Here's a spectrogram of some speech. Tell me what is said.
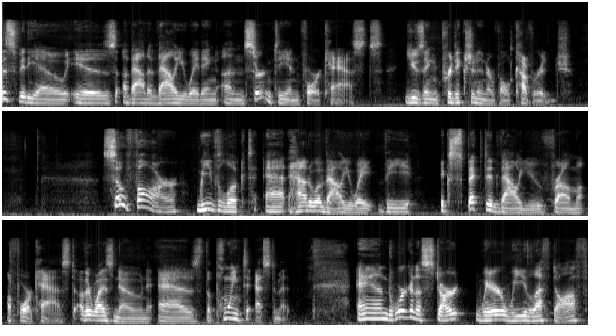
This video is about evaluating uncertainty in forecasts using prediction interval coverage. So far, we've looked at how to evaluate the expected value from a forecast, otherwise known as the point estimate. And we're going to start where we left off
